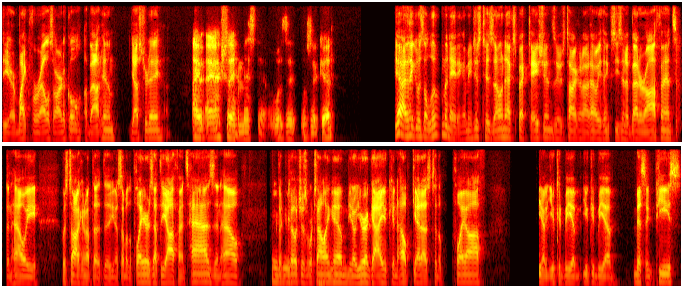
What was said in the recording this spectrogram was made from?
the or Mike Farrell's article about him yesterday? I, I actually missed it. Was it was it good? Yeah, I think it was illuminating. I mean, just his own expectations. He was talking about how he thinks he's in a better offense and how he was talking about the, the you know some of the players that the offense has and how mm-hmm. the coaches were telling him, you know, you're a guy who can help get us to the playoff. You know, you could be a you could be a missing piece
